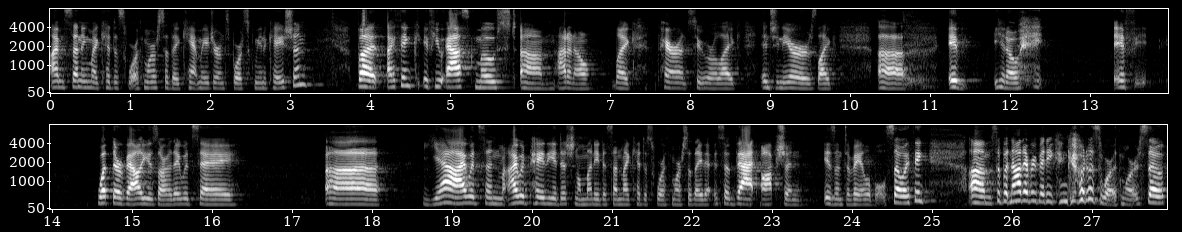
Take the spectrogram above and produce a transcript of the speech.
I'm sending my kid to Swarthmore so they can't major in sports communication. But I think if you ask most, um, I don't know, like parents who are like engineers, like uh, if, you know, if what their values are, they would say, uh, yeah, I would send, I would pay the additional money to send my kid to Swarthmore so they, so that option isn't available. So I think, um, so, but not everybody can go to Swarthmore. So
